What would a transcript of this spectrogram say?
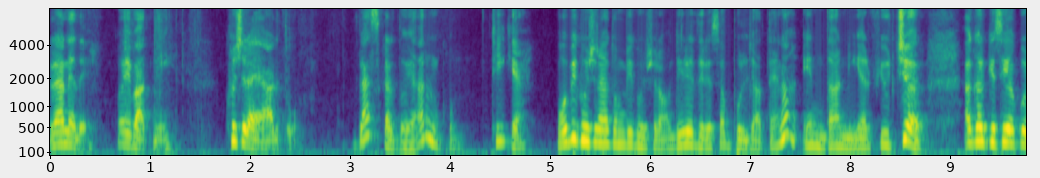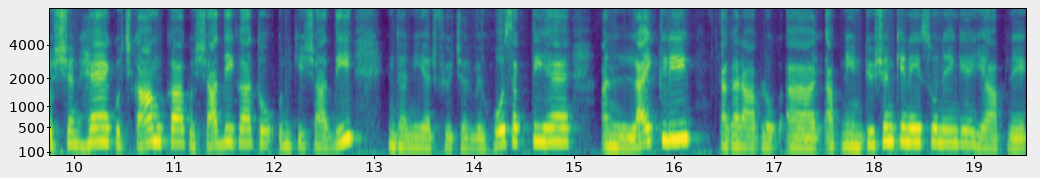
रहने दे, कोई बात नहीं। खुश रहे यार तू। ब्लेस कर दो यार उनको, ठीक है? वो भी खुश रहे, तुम भी खुश रहो। धीरे धीरे सब भूल जाते हैं ना इन द नियर फ्यूचर अगर किसी का क्वेश्चन है, कुछ काम का, कुछ शादी का तो उनकी शादी इन द नियर फ्यूचर में हो सकती है। अनलाइकली अगर आप लोग अपनी इंट्यूशन की नहीं सुनेंगे, या अपने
